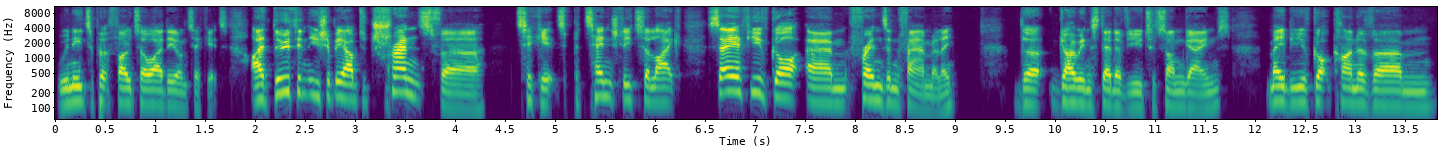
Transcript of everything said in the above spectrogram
We need to put photo ID on tickets. I do think that you should be able to transfer tickets potentially to like say if you've got um, friends and family that go instead of you to some games maybe you've got kind of um,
